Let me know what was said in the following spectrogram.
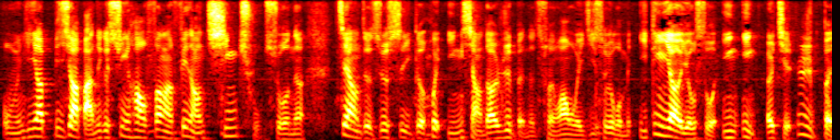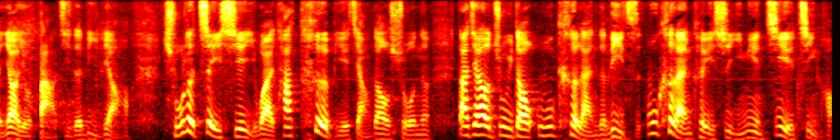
我们一定要必须要把那个讯号放得非常清楚，说呢，这样的就是一个会影响到日本的存亡危机，所以我们一定要有所应应，而且日本要有打击的力量哈。除了这些以外，他特别讲。到说呢，大家要注意到乌克兰的例子，乌克兰可以是一面借镜哈。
